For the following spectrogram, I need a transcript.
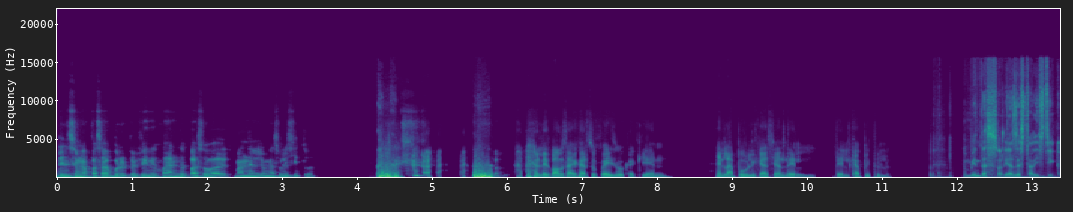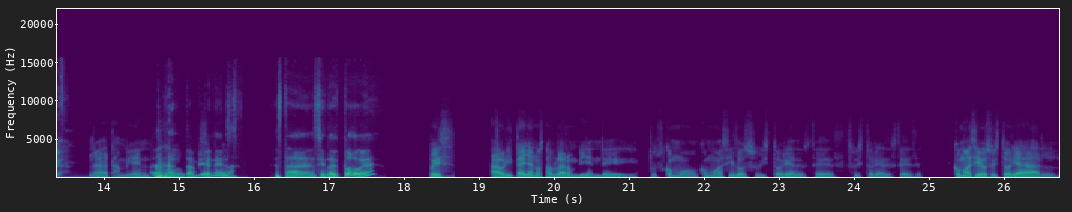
Dense una pasada por el perfil de Juan, de paso mándenle una solicitud. Les vamos a dejar su Facebook aquí en, en la publicación del, del capítulo. También de asesorías de estadística. Ah, también. se También es. Está haciendo de todo, ¿eh? Pues ahorita ya nos hablaron bien de pues cómo, cómo ha sido su historia de ustedes, su historia de ustedes, ¿eh? Cómo ha sido su historia al,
